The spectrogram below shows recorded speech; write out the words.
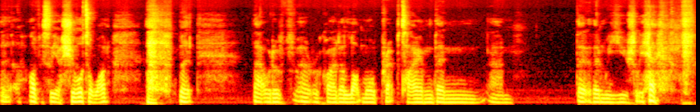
uh, obviously a shorter one, but that would have uh, required a lot more prep time than um, th- than we usually have.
